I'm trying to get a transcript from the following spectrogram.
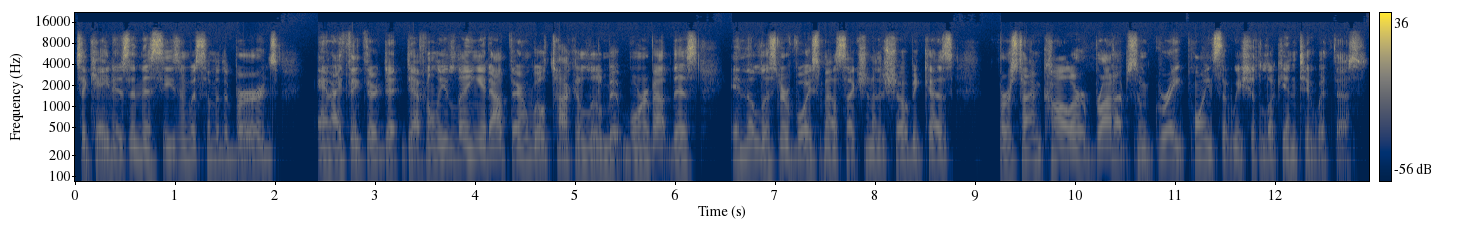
cicadas, and this season with some of the birds and I think they're de definitely laying it out there. And we'll talk a little bit more about this in the listener voicemail section of the show because first time caller brought up some great points that we should look into with this.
